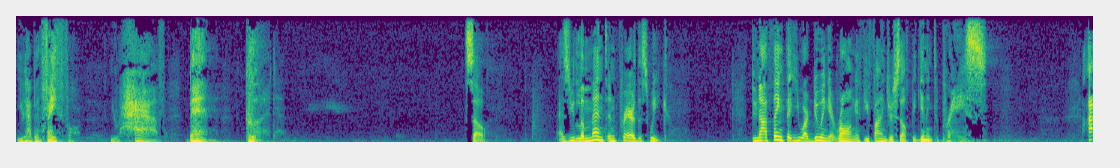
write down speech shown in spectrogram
You have been faithful. You have been good. So, as you lament in prayer this week, do not think that you are doing it wrong if you find yourself beginning to praise. I,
